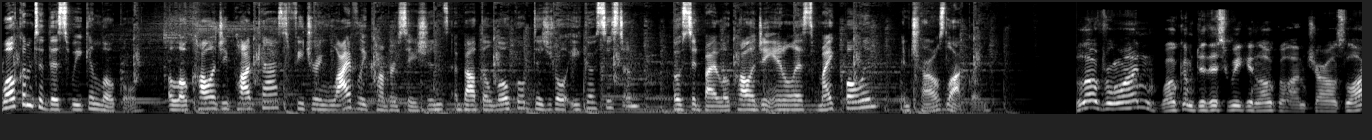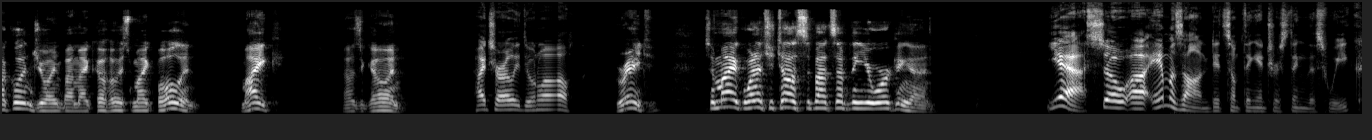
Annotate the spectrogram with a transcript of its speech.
Welcome to This Week in Local, a Localogy podcast featuring lively conversations about the local digital ecosystem, hosted by Localogy analysts Mike Boland and Charles Laughlin. Hello, everyone. Welcome to This Week in Local. I'm Charles Laughlin, joined by my co host, Mike Boland. Mike, how's it going? Hi, Charlie. Doing well. Great. So, Mike, why don't you tell us about something you're working on? Yeah, so uh, Amazon did something interesting this week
